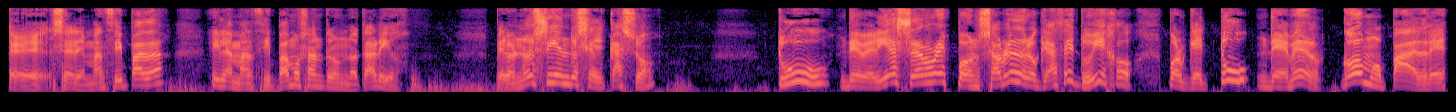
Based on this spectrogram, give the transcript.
eh, ser emancipada, y la emancipamos ante un notario. Pero no siendo ese el caso, tú deberías ser responsable de lo que hace tu hijo, porque tu deber como padre,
